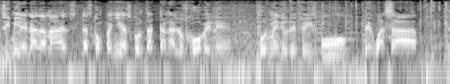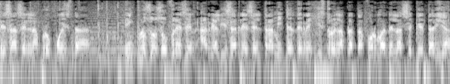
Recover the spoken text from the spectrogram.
Si miren nada más, las compañías contactan a los jóvenes por medio de Facebook, de WhatsApp, les hacen la propuesta. Incluso se ofrecen a realizarles el trámite de registro en la plataforma de la Secretaría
